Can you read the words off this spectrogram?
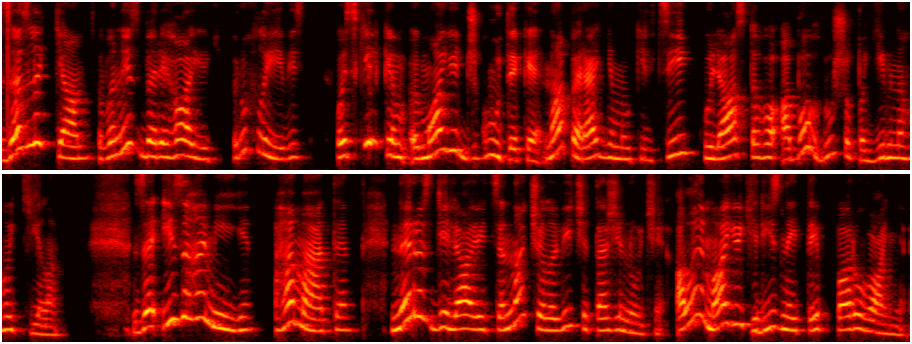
За злиттям вони зберігають рухливість, оскільки мають джгутики на передньому кільці кулястого або грушоподібного тіла. За ізогамії гамети не розділяються на чоловічі та жіночі, але мають різний тип парування.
